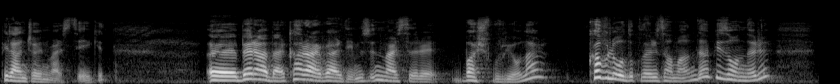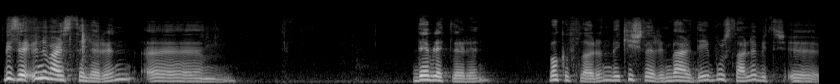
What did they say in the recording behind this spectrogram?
filanca üniversiteye git. Ee, beraber karar verdiğimiz üniversitelere başvuruyorlar. Kabul oldukları zaman da biz onları bize üniversitelerin, e, devletlerin, vakıfların ve kişilerin verdiği burslarla e,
